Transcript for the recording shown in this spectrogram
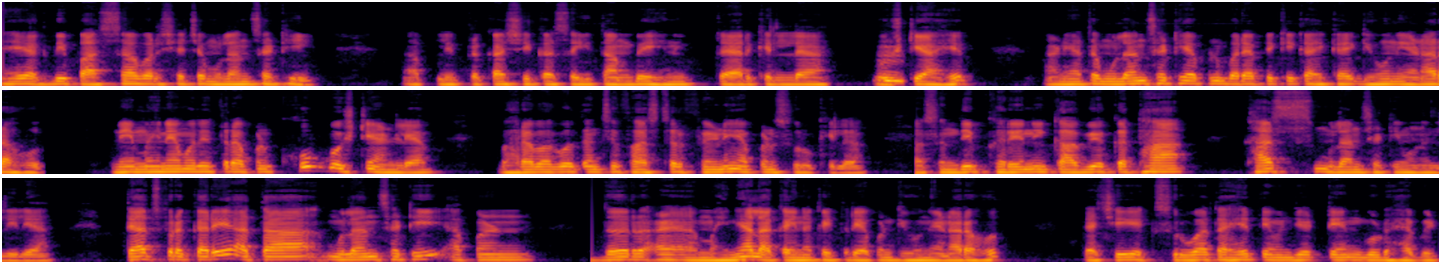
हे अगदी पाच सहा वर्षाच्या मुलांसाठी आपली प्रकाशिका सई तांबे हिने तयार केलेल्या गोष्टी आहेत. आणि आता मुलांसाठी आपण बऱ्यापैकी काय काय घेऊन येणार आहोत. मे महिन्यामध्ये तर आपण खूप गोष्टी आणल्या. भारा भागवतांचे फास्टर फेणे आपण सुरू केलं. संदीप खरेंनी काव्यकथा खास मुलांसाठी म्हणून लिहिल्या. त्याच प्रकारे आता मुलांसाठी आपण दर महिन्याला काही ना काहीतरी आपण घेऊन येणार आहोत. त्याची एक सुरुवात आहे ते म्हणजे टेन गुड हॅबिट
